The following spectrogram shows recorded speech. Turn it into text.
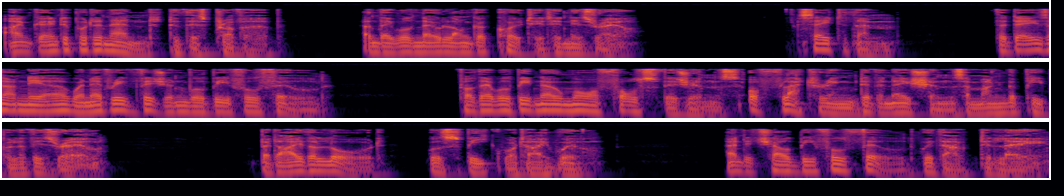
I'm going to put an end to this proverb, and they will no longer quote it in Israel. Say to them, the days are near when every vision will be fulfilled, for there will be no more false visions or flattering divinations among the people of Israel. But I, the Lord, will speak what I will, and it shall be fulfilled without delay.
